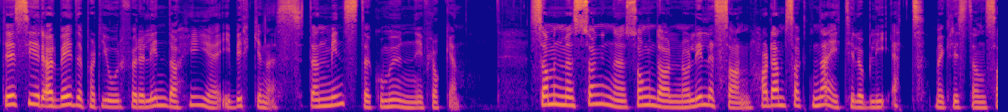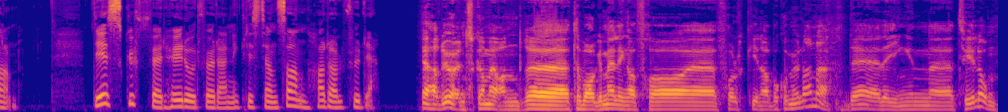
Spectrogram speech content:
Det sier Arbeiderpartiordfører Linda Hye i Birkenes, den minste kommunen i flokken. Sammen med Søgne, Sogndalen og Lillesand har de sagt nei til å bli ett med Kristiansand. Det skuffer Høyre-ordføreren i Kristiansand, Harald Furre. Jeg hadde jo ønska meg andre tilbakemeldinger fra eh, folk i nabokommunene. Det er det ingen eh, tvil om.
